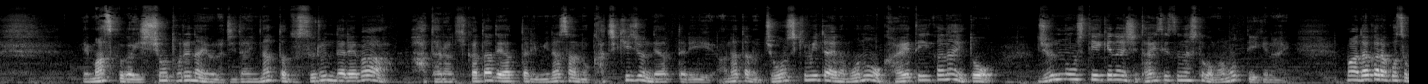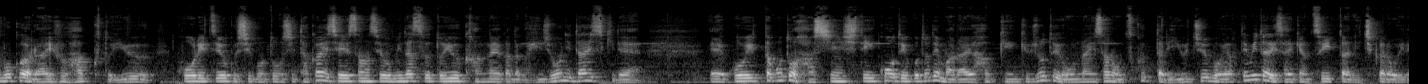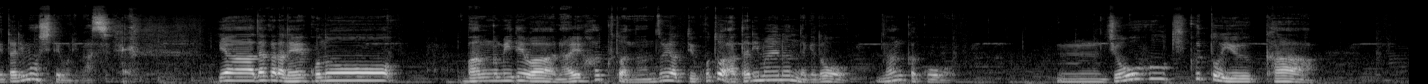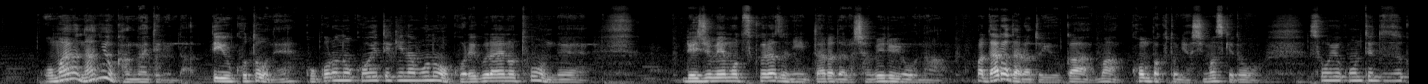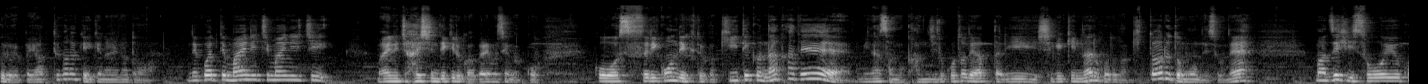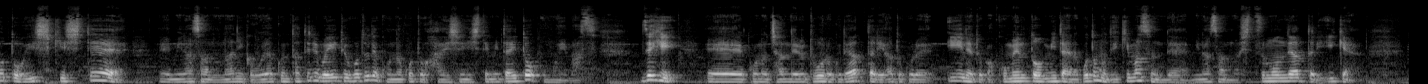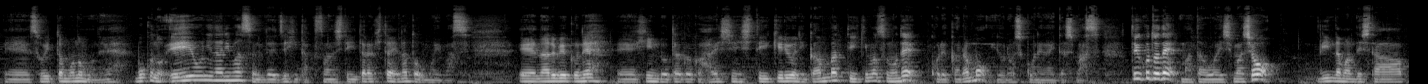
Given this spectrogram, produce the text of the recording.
マスクが一生取れないような時代になったとするんであれば働き方であったり皆さんの価値基準であったりあなたの常識みたいなものを変えていかないと順応していけないし大切な人が守っていけない。まあ、だからこそ僕はライフハックという効率よく仕事をし高い生産性を生み出すという考え方が非常に大好きでえー、こういったことを発信していこうということで、まあ、ライフハック研究所というオンラインサロンを作ったり YouTube をやってみたり最近は Twitter に力を入れたりもしております。いやだからねこの番組ではライフハックとは何ぞやっていうことは当たり前なんだけどなんかこううん情報を聞くというかお前は何を考えてるんだっていうことをね心の声的なものをこれぐらいのトーンでレジュメも作らずにダラダラ喋るような、まあ、ダラダラというか、まあ、コンパクトにはしますけどそういうコンテンツ作りをやっぱやっていかなきゃいけないなとでこうやって毎日毎日毎日配信できるか分かりませんがこうこうすり込んでいくというか聞いていく中で皆さんも感じることであったり刺激になることがきっとあると思うんですよね。まあ、ぜひそういうことを意識してえ皆さんの何かお役に立てればいいということでこんなことを配信してみたいと思います。ぜひ、えー、このチャンネル登録であったりあとこれいいねとかコメントみたいなこともできますんで皆さんの質問であったり意見、えー、そういったものもね僕の栄養になりますんでぜひたくさんしていただきたいなと思います。えー、なるべくね、え頻度高く配信していけるように頑張っていきますのでこれからもよろしくお願いいたします。ということでまたお会いしましょう。リンダマンでした。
